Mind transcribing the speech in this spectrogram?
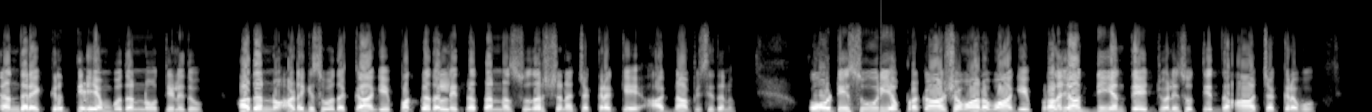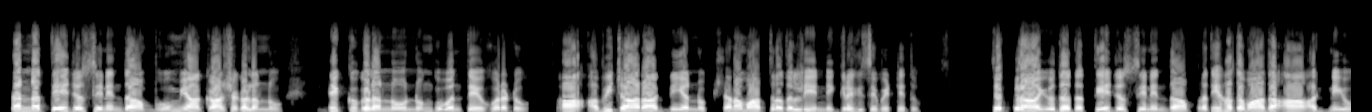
ಅಂದರೆ ಕೃತ್ಯ ಎಂಬುದನ್ನು ತಿಳಿದು ಅದನ್ನು ಅಡಗಿಸುವುದಕ್ಕಾಗಿ ಪಕ್ಕದಲ್ಲಿದ್ದ ತನ್ನ ಸುದರ್ಶನ ಚಕ್ರಕ್ಕೆ ಆಜ್ಞಾಪಿಸಿದನು. ಕೋಟಿ ಸೂರ್ಯ ಪ್ರಕಾಶಮಾನವಾಗಿ ಪ್ರಳಯಾಗ್ನಿಯಂತೆ ಜ್ವಲಿಸುತ್ತಿದ್ದ ಆ ಚಕ್ರವು ತನ್ನ ತೇಜಸ್ಸಿನಿಂದ ಭೂಮ್ಯಾಕಾಶಗಳನ್ನು, ದಿಕ್ಕುಗಳನ್ನು ನುಂಗುವಂತೆ ಹೊರಟು ಆ ಅಭಿಚಾರಾಗ್ನಿಯನ್ನು ಕ್ಷಣ ಮಾತ್ರದಲ್ಲಿ ನಿಗ್ರಹಿಸಿಬಿಟ್ಟಿತು. ಚಕ್ರಾಯುಧದ ತೇಜಸ್ಸಿನಿಂದ ಪ್ರತಿಹತವಾದ ಆ ಅಗ್ನಿಯು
